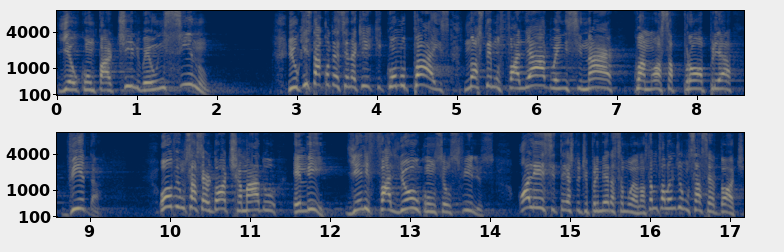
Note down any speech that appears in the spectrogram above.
e eu compartilho, eu ensino. E o que está acontecendo aqui é que, como pais, nós temos falhado em ensinar com a nossa própria vida. Houve um sacerdote chamado Eli, e ele falhou com os seus filhos. Olha esse texto de 1 Samuel, nós estamos falando de um sacerdote.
